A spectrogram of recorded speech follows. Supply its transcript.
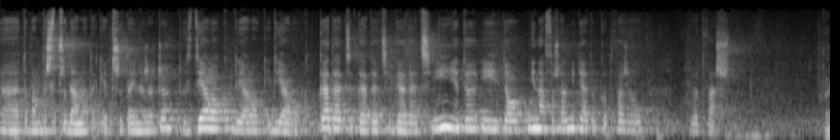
E, To Wam też sprzedamy takie trzy tajne rzeczy. To jest dialog, dialog i dialog. Gadać, gadać i gadać. I, nie to, I to nie na social media, tylko twarzą w twarz. Tak,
